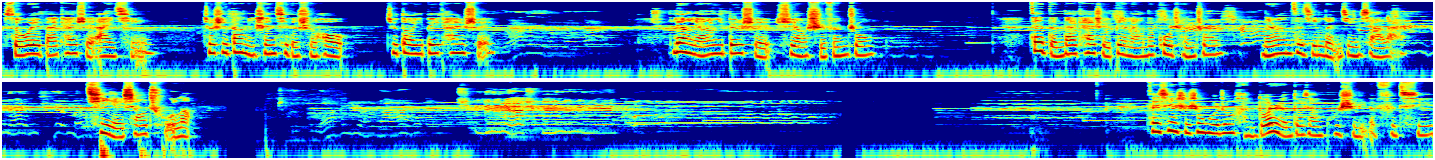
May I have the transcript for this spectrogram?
所谓白开水爱情，就是当你生气的时候，就倒一杯开水，晾凉一杯水需要十分钟，在等待开水变凉的过程中，能让自己冷静下来。气也消除了。在现实生活中，很多人都像故事里的夫妻，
